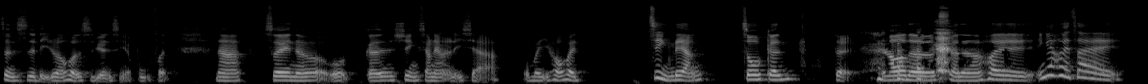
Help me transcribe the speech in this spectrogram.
正式理论或者是原型的部分。那所以呢，我跟迅商量了一下，我们以后会尽量周更，对，然后呢，可能会应该会在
